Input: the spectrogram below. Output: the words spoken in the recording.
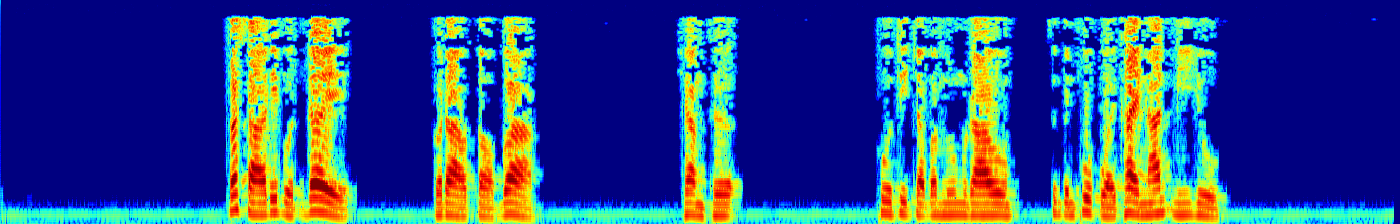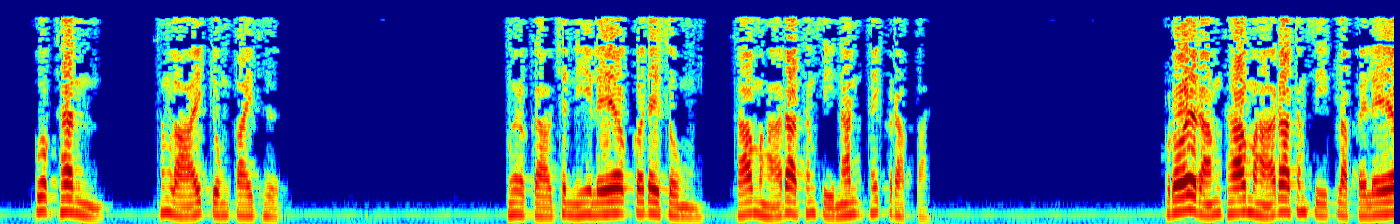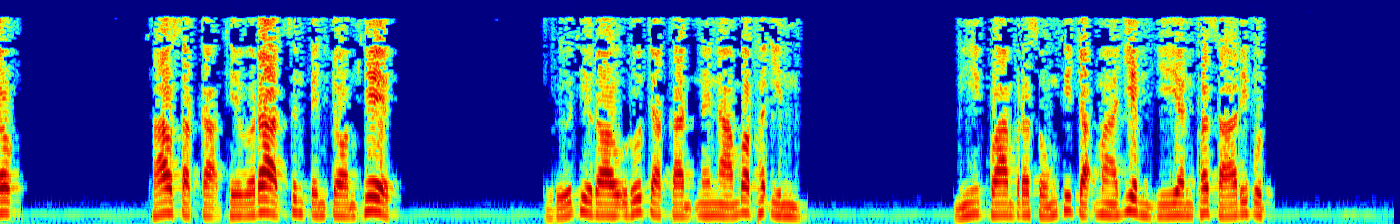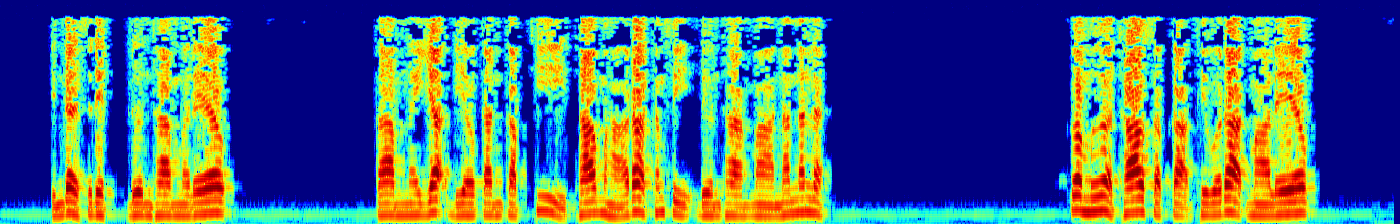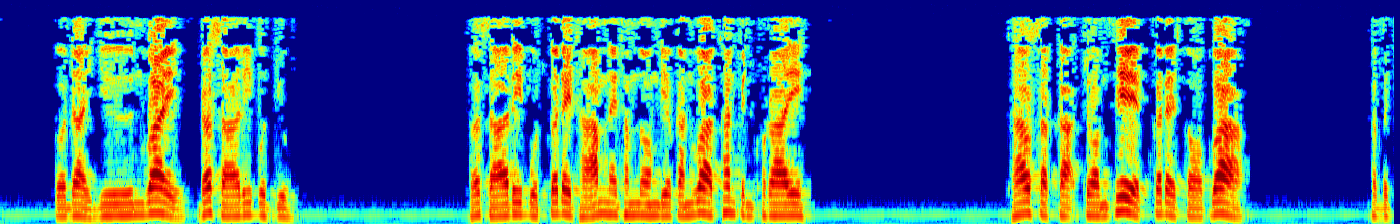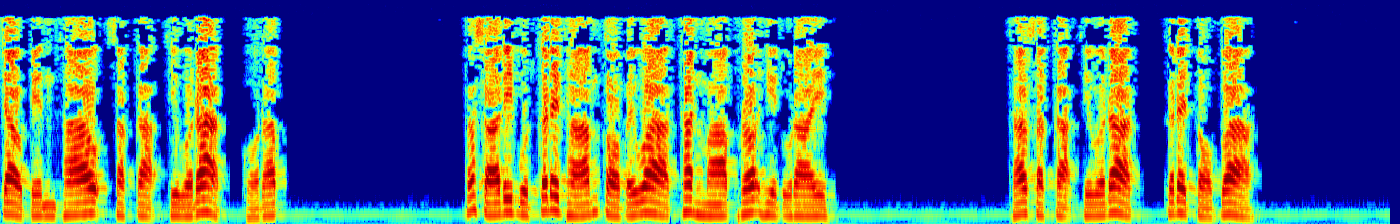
พระสารีบุตรได้กล่าวตอบว่าช่างเถอะ ผู้ที่จะบำรุงเรา ซึ่งเป็นผู้ป่วยไข้นั้นมีอยู่ พวกท่านทั้งหลายจงไปเถิด เมื่อกล่าวเช่นนี้แล้วก็ได้ส่งเท้ามหาราชทั้งสี่นั้นให้กลับไปร้อยหลังเท้ามหาราชทั้งสี่กลับไปแล้วเท้าสักกะเทวราชซึ่งเป็นจอมเทพ หรือที่เรารู้จักกันในนามว่าพระอินทร์ มีความประสงค์ที่จะมาเยี่ยมเยียนพระสารีบุตร จึงได้เสด็จเดินทางมาแล้ว ตามในยะเดียวกันกับที่ท้ามหาราชทั้งสี่เดินทางมานั้นนั่นแหละ ก็เมื่อเท้าสกกะเทวราชมาแล้ว ก็ได้ยืนไหวพระสารีบุตรอยู่พระสารีบุตรก็ได้ถามในทำนองเดียวกันว่าท่านเป็นใคร ท้าสักกะจอมเทพก็ได้ตอบว่าข้าพเจ้าเป็นเท้าสักกะเทวราชขอรับพระสารีบุตรก็ได้ถามต่อไปว่าท่านมาเพราะเหตุอะไรท้าสักกะเทวราชก็ได้ตอบว่า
